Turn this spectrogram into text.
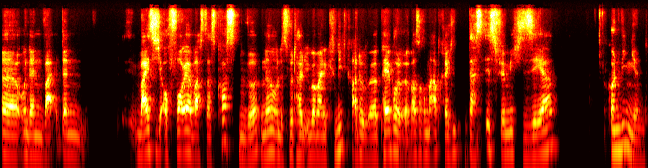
Äh, und dann, dann weiß ich auch vorher, was das kosten wird. Ne? Und es wird halt über meine Kreditkarte oder PayPal oder was auch immer abrechnen. Das ist für mich sehr convenient.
